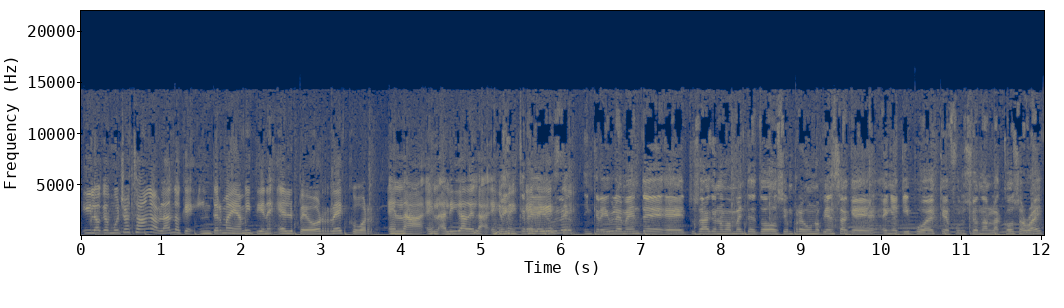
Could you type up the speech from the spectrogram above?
Y lo que muchos estaban hablando, que Inter Miami tiene el peor récord en la, en la liga de la Increíble, MLS. increíblemente, eh, tú sabes que normalmente todo, siempre uno piensa que en equipo es que funcionan las cosas, right?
